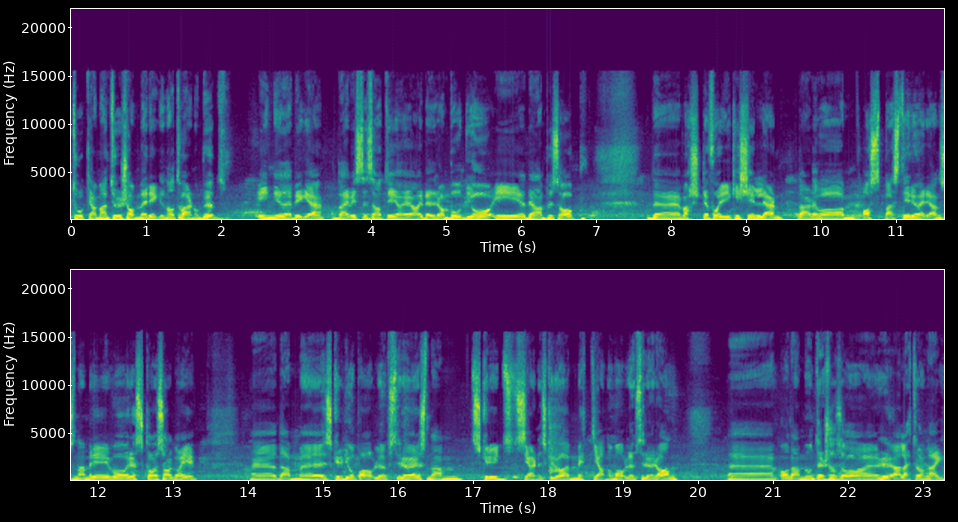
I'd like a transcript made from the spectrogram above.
tok jeg meg en tur sammen med regionalt verneombud inn i det bygget. Der viste det seg at de arbeiderne bodde jo i det de pussa opp. Det verste foregikk i kjelleren, der det var asbest i røren som de rev og røska og saga i. Eh, de skrudde opp avløpsrør som de skrudde stjerneskruer midt gjennom avløpsrørene. Eh, og de monterte også elektroanlegg,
